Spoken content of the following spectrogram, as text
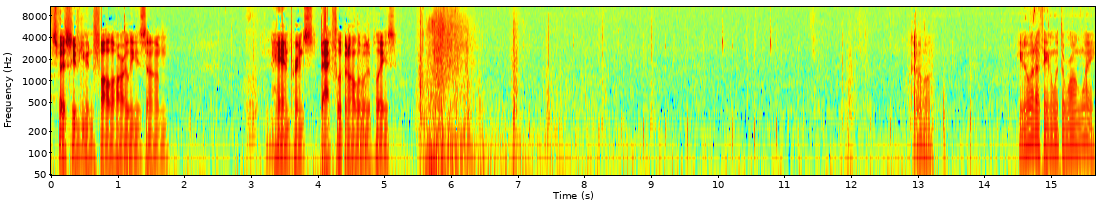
especially if you can follow Harley's um handprints backflipping all over the place. Come on. You know what? I think I went the wrong way.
